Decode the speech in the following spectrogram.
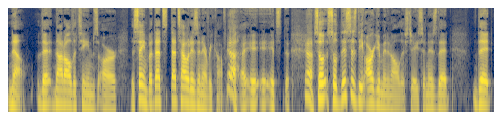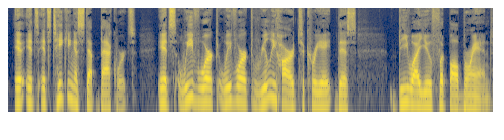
no, that not all the teams are the same, but that's that's how it is in every conference. Yeah, it, it, it's the, yeah. So so this is the argument in all this, Jason, is that that it, it's it's taking a step backwards. It's we've worked we've worked really hard to create this BYU football brand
